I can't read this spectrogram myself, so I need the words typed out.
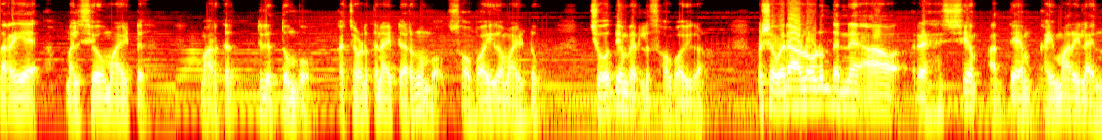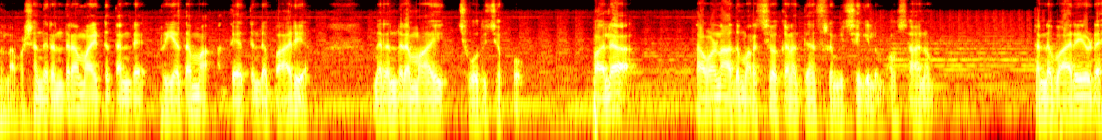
നിറയെ മത്സ്യവുമായിട്ട് മാർക്കറ്റിലെത്തുമ്പോൾ കച്ചവടത്തിനായിട്ട് ഇറങ്ങുമ്പോൾ സ്വാഭാവികമായിട്ടും ചോദ്യം വരൽ സ്വാഭാവികമാണ്. പക്ഷെ ഒരാളോടും തന്നെ ആ രഹസ്യം അദ്ദേഹം കൈമാറിയില്ല എന്നുള്ള പക്ഷെ നിരന്തരമായിട്ട് തന്റെ പ്രിയതമ അദ്ദേഹത്തിന്റെ ഭാര്യ നിരന്തരമായി ചോദിച്ചപ്പോൾ പല തവണ അത് മറച്ചു വെക്കാൻ അദ്ദേഹം ശ്രമിച്ചെങ്കിലും അവസാനം തന്റെ ഭാര്യയുടെ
